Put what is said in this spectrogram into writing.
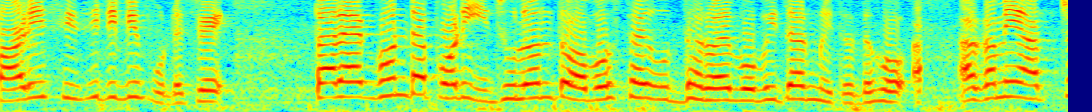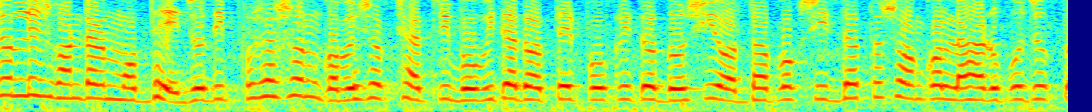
বাড়ি সিসিটিভি ফুটেছে। তার এক ঘণ্টা পরই ঝুলন্ত অবস্থায় উদ্ধার হয় ববিতার মৃতদেহ। আগামী আটচল্লিশ ঘণ্টার মধ্যে যদি প্রশাসন গবেষক ছাত্রী ববিতা দত্তের প্রকৃত দোষী অধ্যাপক সিদ্ধার্থ শঙ্কর লাহার উপযুক্ত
